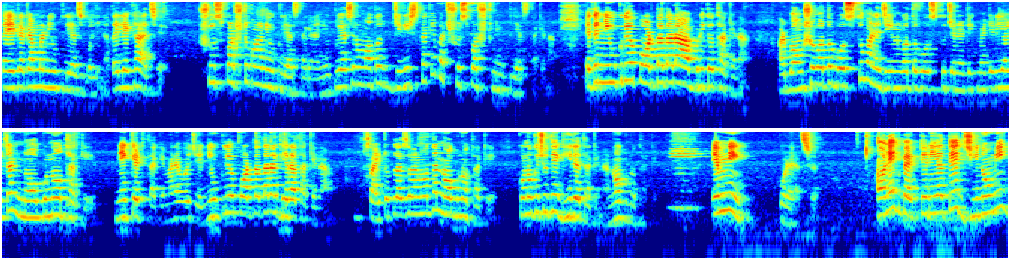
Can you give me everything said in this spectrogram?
তাই এটাকে আমরা নিউক্লিয়াস বলি না। তাই লেখা আছে, সুস্পষ্ট কোনো নিউক্লিয়াস থাকে না। নিউক্লিয়াসের মতো জিনিস থাকে, বাট সুস্পষ্ট নিউক্লিয়াস থাকে না। এদের নিউক্লিয় পর্দা দ্বারা আবৃত থাকে না। আর বংশগত বস্তু মানে জিনগত বস্তু জেনেটিক মেটেরিয়ালটা নগ্ন থাকে নেকেট থাকে। মানে ওই যে নিউক্লিয় পর্দা দ্বারা ঘেরা থাকে না। সাইটোপ্লাজমের মধ্যে নগ্ন থাকে। কোনো কিছু দিয়ে ঘিরে থাকে না, নগ্ন থাকে। এমনি পড়ে আছে। অনেক ব্যাকটেরিয়াতে জিনোমিক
